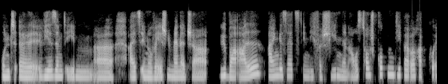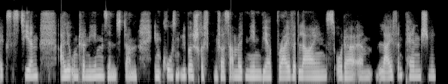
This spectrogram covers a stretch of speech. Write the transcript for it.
Und äh, wir sind eben äh, als Innovation Manager überall eingesetzt in die verschiedenen Austauschgruppen, die bei Eurapco existieren. Alle Unternehmen sind dann in großen Überschriften versammelt, nehmen wir Private Lines oder ähm, Life and Pension.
